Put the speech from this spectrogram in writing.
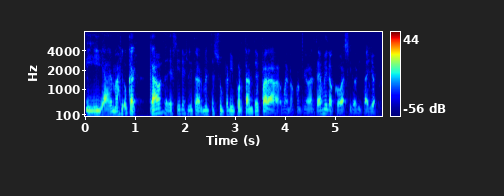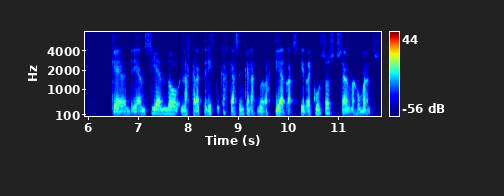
Y además lo que acabas de decir es literalmente súper importante para, bueno, continuar el tema y lo que voy a decir ahorita yo que vendrían siendo las características que hacen que las nuevas tierras y recursos sean más humanos.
